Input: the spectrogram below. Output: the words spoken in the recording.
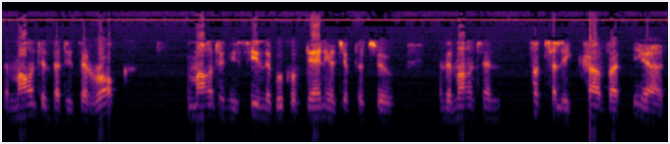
The mountain that is a rock. The mountain you see in the book of Daniel, chapter 2. And the mountain totally covered the earth.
